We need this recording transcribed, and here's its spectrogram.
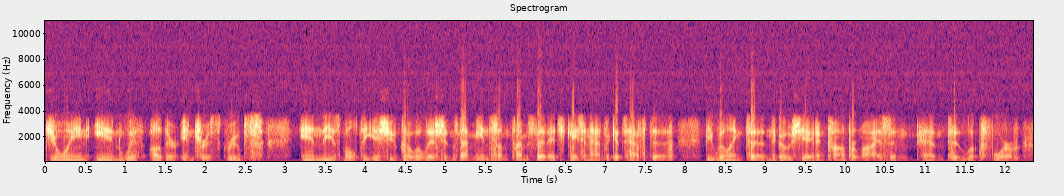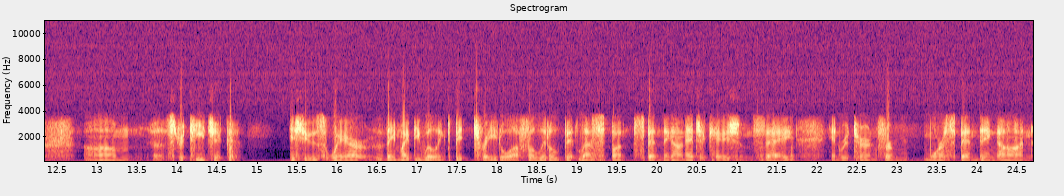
join in with other interest groups in these multi-issue coalitions. That means sometimes that education advocates have to be willing to negotiate and compromise and, and to look for um, strategic issues where they might be willing to be, trade off a little bit less spending on education, say, in return for more spending on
